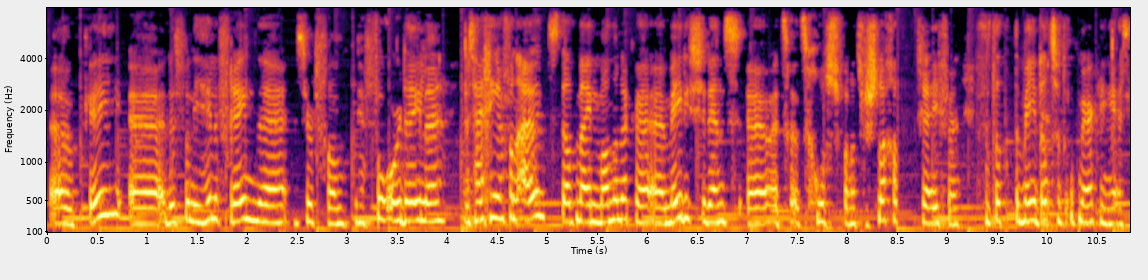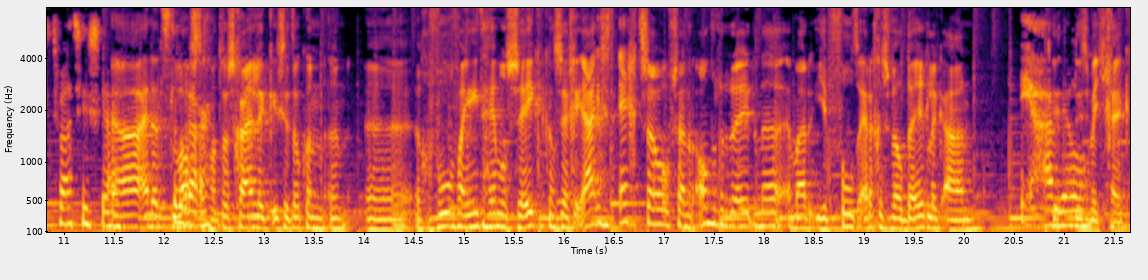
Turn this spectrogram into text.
Oké, okay. uh, dus van die hele vreemde soort van ja, vooroordelen. Dus hij ging ervan uit dat mijn mannelijke uh, medestudent uh, het, het gros van het verslag had geschreven. Dus dat, dan ben je dat soort opmerkingen en situaties. Ja, ja en dat is lastig, want waarschijnlijk is het ook een, een, een gevoel van je niet helemaal zeker kan zeggen. Ja, is het echt zo of zijn er andere redenen? Maar je voelt ergens wel degelijk aan. Ja, dit, wel. Dit is een beetje gek.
